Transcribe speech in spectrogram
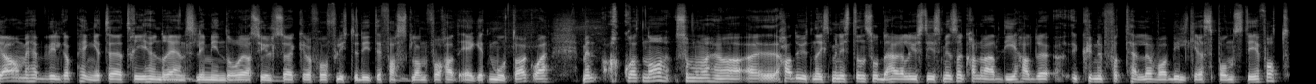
ja, vi har bevilget penger til 300 enslige mindreårige asylsøkere for å flytte de til fastland for å ha et eget mottak. Men akkurat nå så må vi høre, hadde utenriksministeren sittet her, eller justisministeren, kan det være at de hadde kunnet fortelle hva, hvilken respons de har fått.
